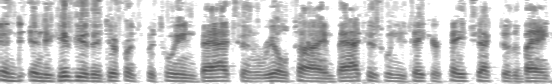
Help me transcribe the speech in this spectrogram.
And, and to give you the difference between batch and real time, batch is when you take your paycheck to the bank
